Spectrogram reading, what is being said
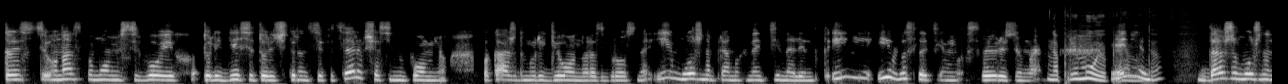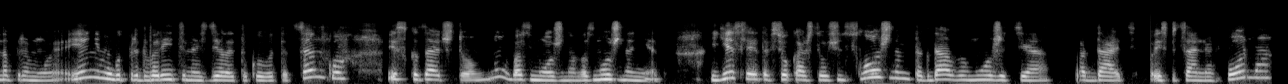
То есть у нас, по-моему, всего их то ли 10, то ли 14 офицеров, сейчас я не помню, по каждому региону разбросано. И можно прямо их найти на LinkedIn и выслать им свое резюме. Напрямую прямо, они, да? Даже можно напрямую. И они могут предварительно сделать такую вот оценку и сказать, что, ну, возможно, возможно, нет. Если это все кажется очень сложным, тогда вы можете подать и специальная форма,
